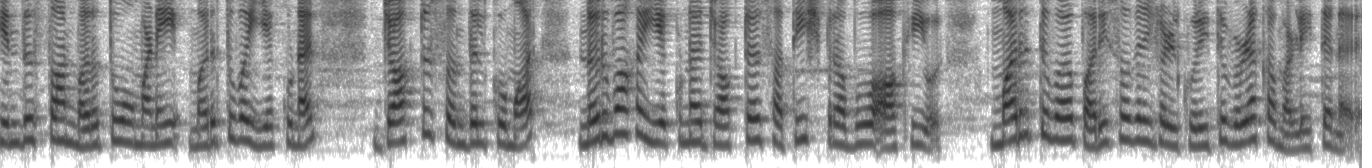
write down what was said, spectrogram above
ஹிந்துஸ்தான் மருத்துவமனை மருத்துவ இயக்குனர் டாக்டர் செந்தில்குமார் நிர்வாக இயக்குனர் டாக்டர் சதீஷ் பிரபு ஆகியோர் மருத்துவ பரிசோதனைகள் குறித்து விளக்கம் அளித்தனர்.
